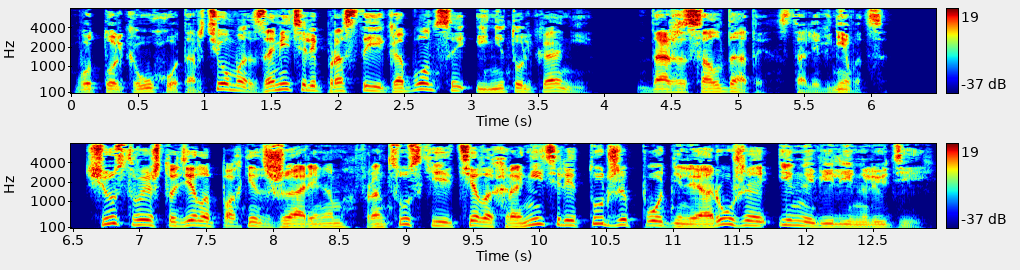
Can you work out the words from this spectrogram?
Вот только уход Артема заметили простые габонцы и не только они. Даже солдаты стали гневаться. Чувствуя, что дело пахнет жареным, французские телохранители тут же подняли оружие и навели на людей.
